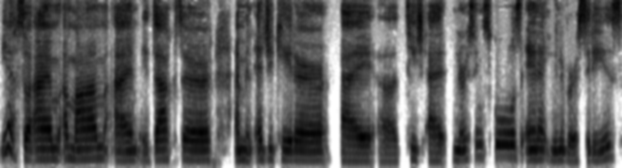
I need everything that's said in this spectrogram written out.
yeah so i'm a mom i'm a doctor i'm an educator i uh, teach at nursing schools and at universities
